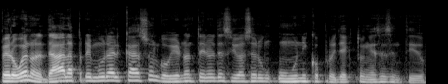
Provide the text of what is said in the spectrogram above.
Pero bueno, dada la premura del caso, el gobierno anterior decidió hacer un único proyecto en ese sentido.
